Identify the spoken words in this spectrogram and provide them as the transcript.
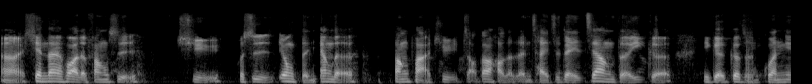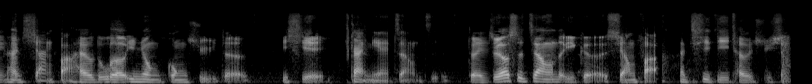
呃现代化的方式去，或是用怎样的方法去找到好的人才之类这样的一个一个各种观念和想法，还有如何运用工具的一些概念，这样子。对，主要是这样的一个想法和契机，才会去想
